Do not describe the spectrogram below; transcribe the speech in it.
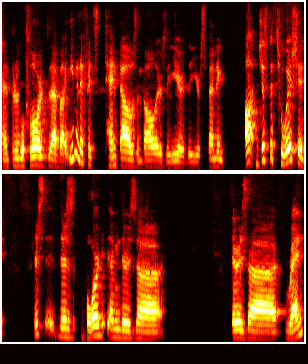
and through the floor to that value, even if it's ten thousand dollars a year that you're spending, uh, just the tuition. There's there's board. I mean, there's uh, there's uh, rent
